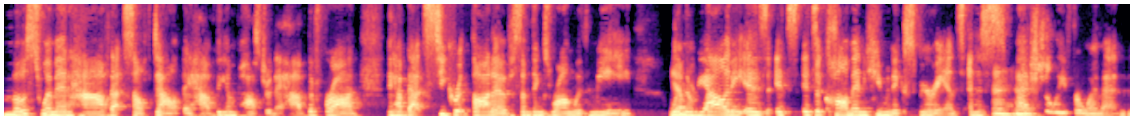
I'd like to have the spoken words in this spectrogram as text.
most women have that self doubt. They have the imposter, they have the fraud, they have that secret thought of something's wrong with me. When yep. the reality is, it's it's a common human experience, and mm-hmm. especially mm-hmm. for women.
